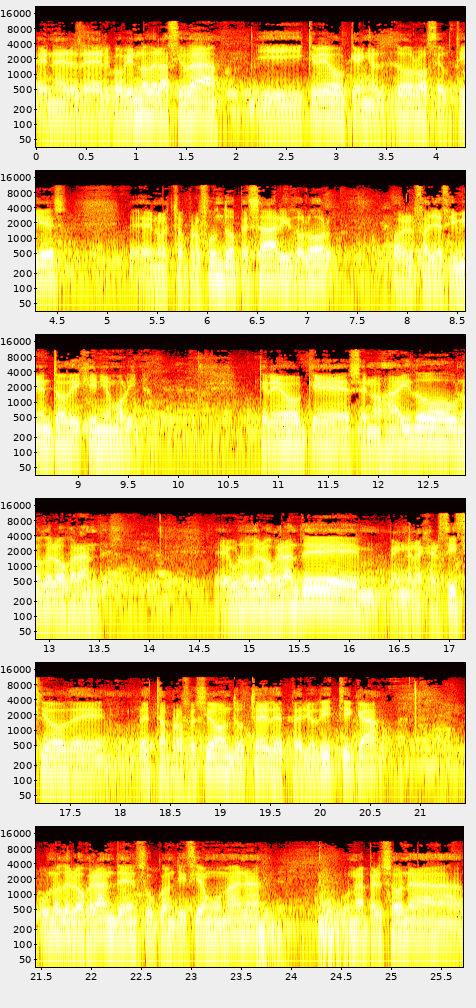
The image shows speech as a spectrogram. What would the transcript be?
en el del gobierno de la ciudad y creo que en el de todos los ceutíes eh, nuestro profundo pesar y dolor por el fallecimiento de Higinio Molina. Creo que se nos ha ido uno de los grandes, eh, uno de los grandes en el ejercicio de, esta profesión de ustedes periodística, uno de los grandes en su condición humana, una persona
